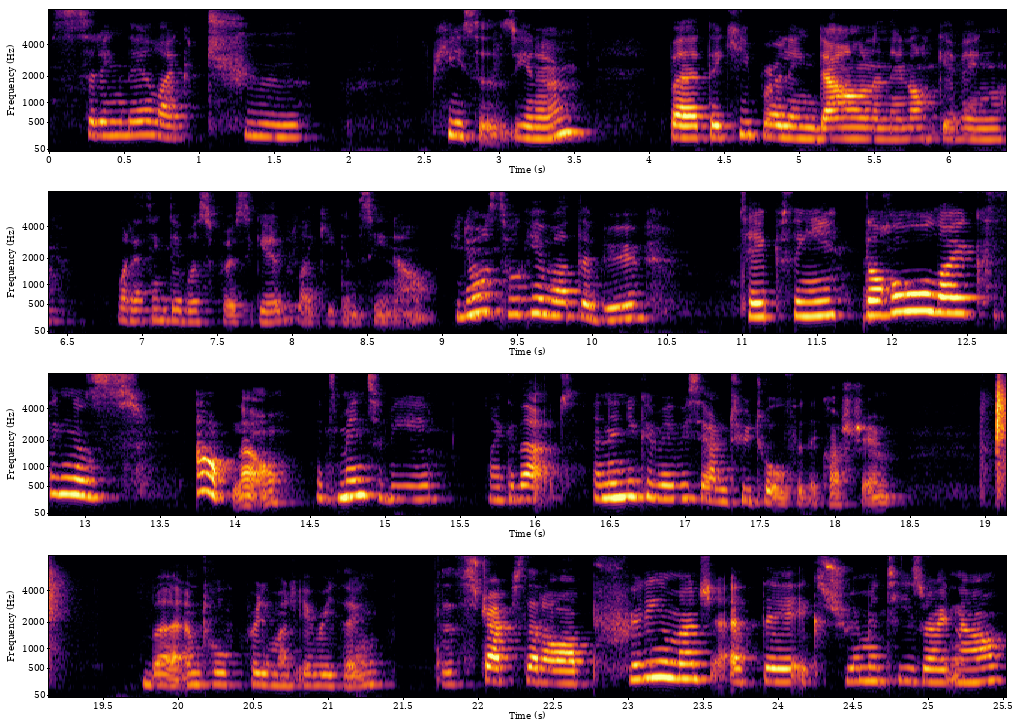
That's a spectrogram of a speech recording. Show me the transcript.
sitting there like two pieces, you know? But they keep rolling down and they're not giving what I think they were supposed to give, like you can see now. You know I was talking about the boob tape thingy? The whole like thing is out now. It's meant to be like that. And then you can maybe say I'm too tall for the costume. But I'm tall for pretty much everything. The straps that are pretty much at their extremities right now.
